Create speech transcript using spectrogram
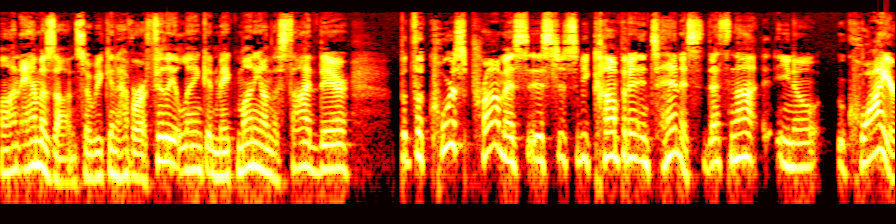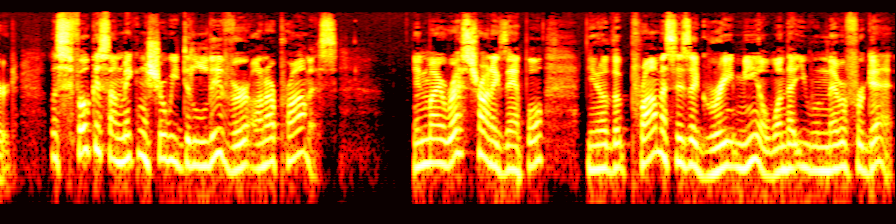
on Amazon so we can have our affiliate link and make money on the side there. But the course promise is just to be competent in tennis. That's not, you know, required. Let's focus on making sure we deliver on our promise. In my restaurant example, you know, the promise is a great meal, one that you will never forget.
